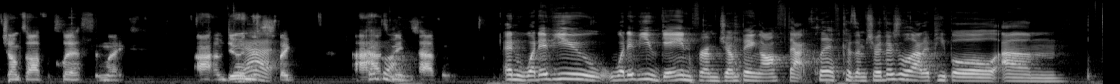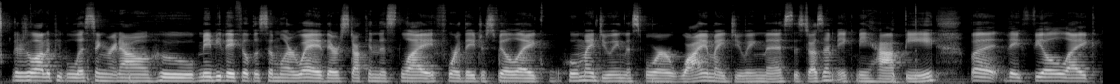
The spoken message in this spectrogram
jumped off a cliff and like I'm doing yeah. this like I have to make this happen. And what have you what have you gained from jumping off that cliff? Because I'm sure there's a lot of people um, there's a lot of people listening right now who maybe they feel the similar way. They're stuck in this life where they just feel like, who am I doing this for? Why am I doing this? This doesn't make me happy. But they feel like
